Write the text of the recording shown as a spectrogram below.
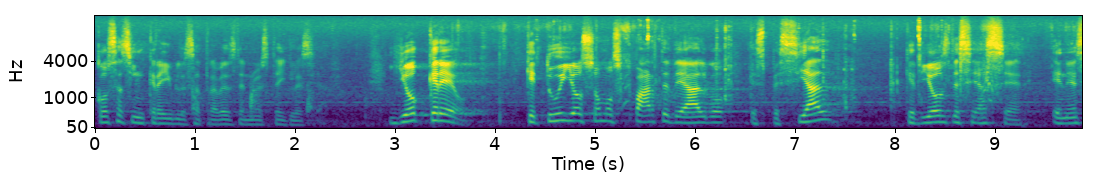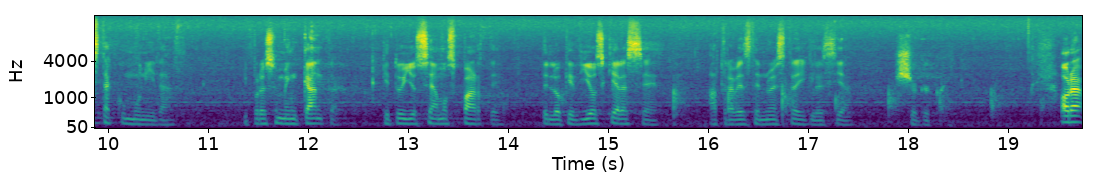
cosas increíbles a través de nuestra iglesia. Yo creo que tú y yo somos parte de algo especial que Dios desea hacer en esta comunidad. Y por eso me encanta que tú y yo seamos parte de lo que Dios quiere hacer a través de nuestra iglesia Sugar Creek. Ahora,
